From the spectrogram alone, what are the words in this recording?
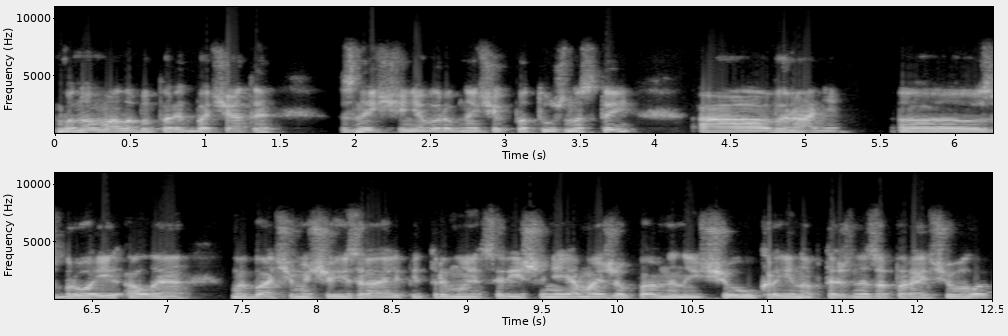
воно мало би передбачати знищення виробничих потужностей в Ірані. зброї, але ми бачимо, що Ізраїль підтримує це рішення. Я майже впевнений, що Україна б теж не заперечувала.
